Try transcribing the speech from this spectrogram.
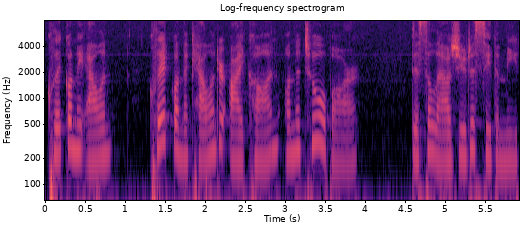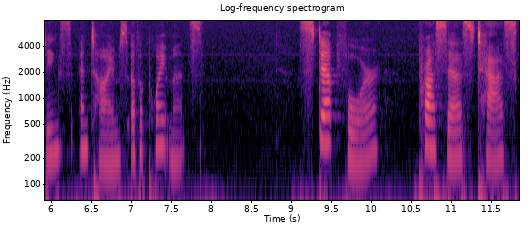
click on the, Allen click on the calendar icon on the toolbar this allows you to see the meetings and times of appointments. Step 4. Process task.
